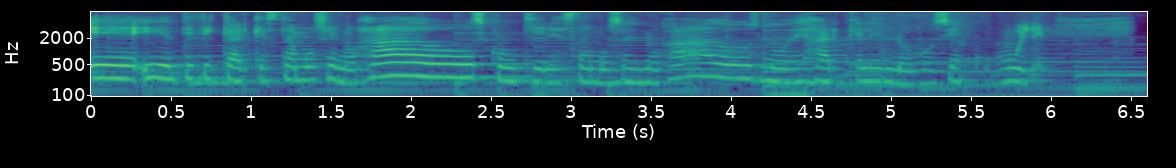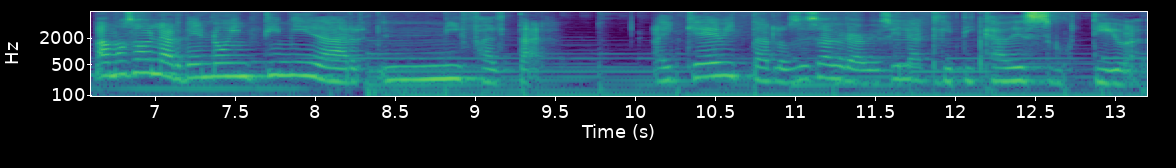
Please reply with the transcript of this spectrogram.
eh, identificar que estamos enojados, con quién estamos enojados, no dejar que el enojo se acumule. Vamos a hablar de no intimidar ni faltar. Hay que evitar los desagravios y la crítica destructiva.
